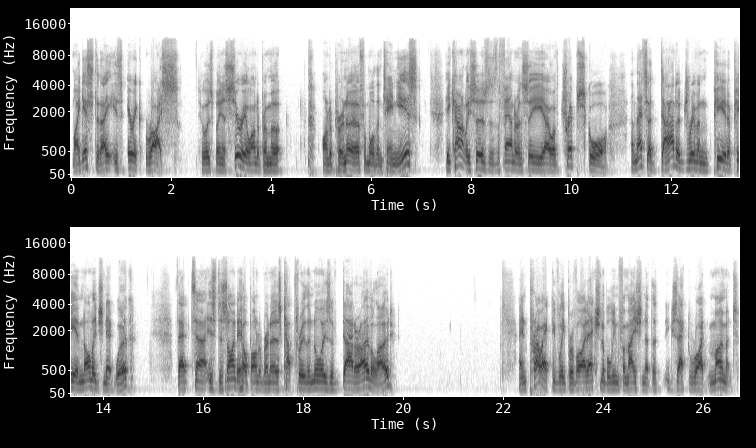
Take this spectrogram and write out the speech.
my guest today is Eric Rice, who has been a serial entrepreneur, entrepreneur for more than 10 years. He currently serves as the founder and CEO of TrepScore, and that's a data driven peer to peer knowledge network that uh, is designed to help entrepreneurs cut through the noise of data overload and proactively provide actionable information at the exact right moment.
